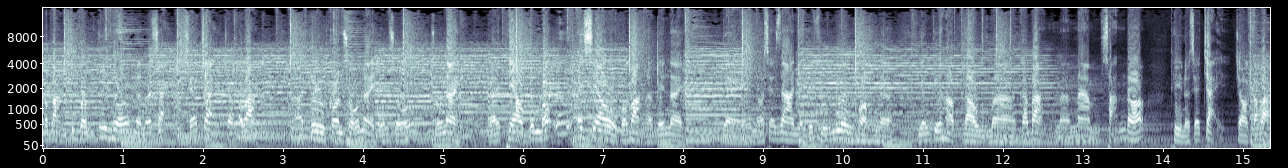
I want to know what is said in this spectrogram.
các bạn cứ bấm in thôi là nó chạy sẽ chạy cho các bạn. À, từ con số này đến số số này. Đấy theo cái mẫu Excel của các bạn ở bên này để nó sẽ ra những cái phiếu lương hoặc là những cái hợp đồng mà các bạn là làm sẵn đó thì nó sẽ chạy cho các bạn.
